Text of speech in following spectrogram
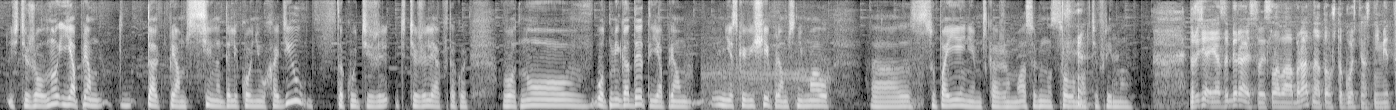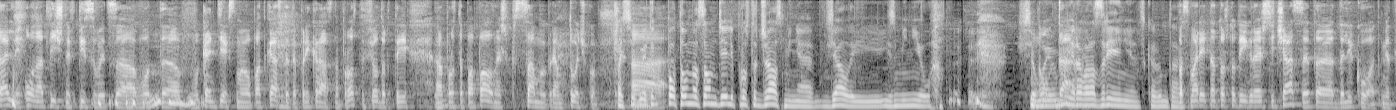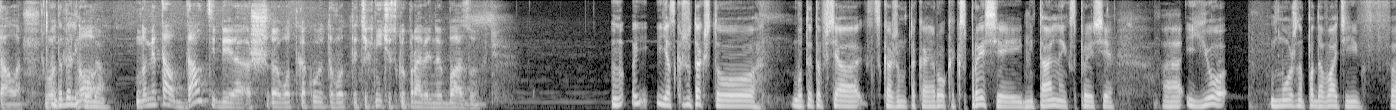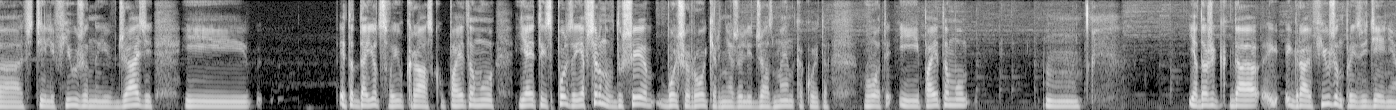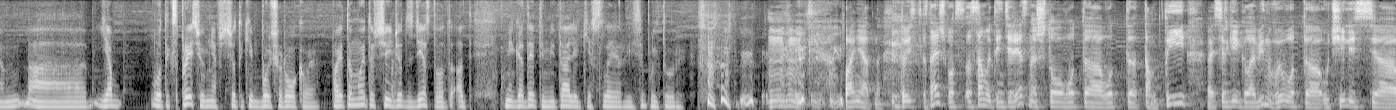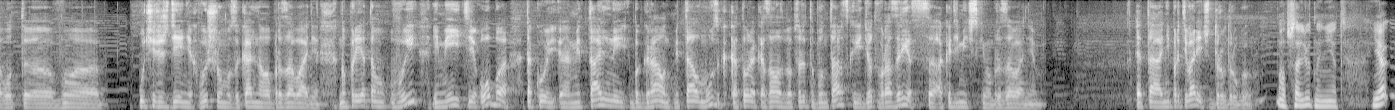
из тяжелого. Ну, я прям так прям сильно далеко не уходил в такой тяжел, тяжеляк, в такой. Вот, но вот Мегадет я прям несколько вещей прям снимал э, с упоением, скажем, особенно с соло Марти Фридмана. Друзья, я забираю свои слова обратно о том, что гость у нас не метальный. Он отлично вписывается вот э, в контекст моего подкаста. Это прекрасно. Просто, Федор, ты э, просто попал, знаешь, в самую прям точку. Спасибо. А... Это потом, на самом деле, просто джаз меня взял и изменил все ну, мое да. мировоззрение, скажем так. Посмотреть на то, что ты играешь сейчас, это далеко от металла. Вот. Это далеко, Но... да. Но металл дал тебе вот какую-то вот техническую правильную базу? Ну, я скажу так, что вот эта вся, скажем, такая рок-экспрессия и метальная экспрессия, а, ее можно подавать и в, а, в стиле фьюжн, и в джазе, и это дает свою краску. Поэтому я это использую. Я все равно в душе больше рокер, нежели джазмен какой-то. Вот. И поэтому я даже когда играю фьюжн произведения, а, я вот экспрессия у меня все-таки больше роковая. Поэтому это все идет с детства, вот от Мегадеты, Металлики, Слеера и Сепультуры. Понятно. То есть, знаешь, вот самое-то интересное, что вот, а, вот э, там ты, э, Сергей Головин, вы вот э, учились вот в учреждениях высшего музыкального образования. Но при этом вы имеете оба такой метальный бэкграунд, металл-музыка, которая, казалось бы, абсолютно бунтарская, идет в разрез с академическим образованием. Это не противоречит друг другу? Абсолютно нет. Я,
